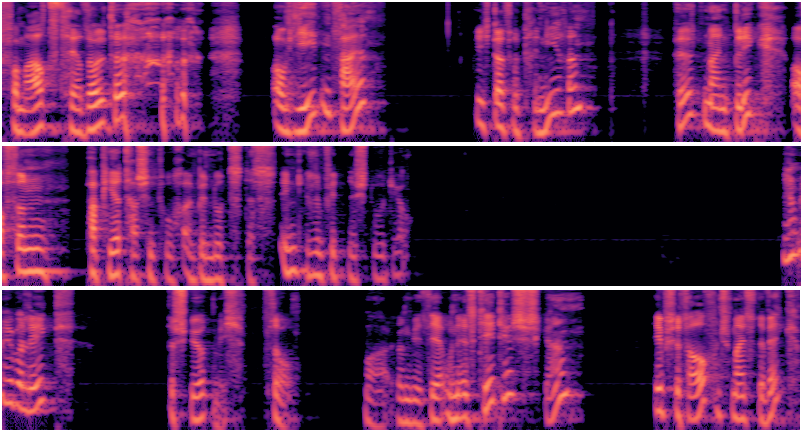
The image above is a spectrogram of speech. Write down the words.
vom Arzt her sollte. auf jeden Fall, wie ich da so trainiere, fällt mein Blick auf so ein Papiertaschentuch, ein benutztes, in diesem Fitnessstudio. Ich habe mir überlegt, das stört mich. So, war irgendwie sehr unästhetisch. Gell? Hebst es auf und schmeißt es weg.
